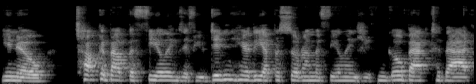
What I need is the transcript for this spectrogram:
you know, talk about the feelings. If you didn't hear the episode on the feelings, you can go back to that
